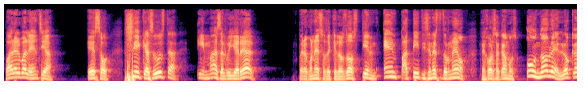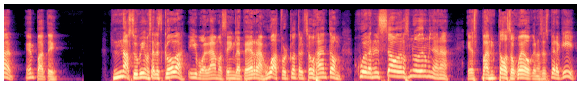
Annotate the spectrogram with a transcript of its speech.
para el Valencia. Eso sí que asusta y más al Villarreal. Pero con eso de que los dos tienen empatitis en este torneo, Mejor sacamos un doble local empate. Nos subimos a la escoba y volamos a Inglaterra. Watford contra el Southampton. Juegan el sábado a las 9 de la mañana. Espantoso juego que nos espera aquí.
